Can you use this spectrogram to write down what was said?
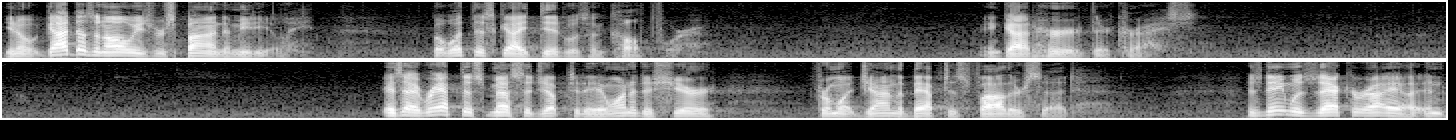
You know, God doesn't always respond immediately. But what this guy did was uncalled for. And God heard their cries. As I wrap this message up today, I wanted to share from what John the Baptist's father said. His name was Zechariah. And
